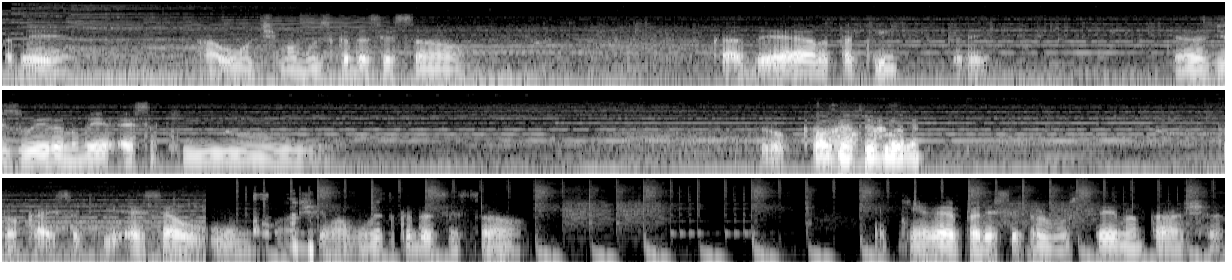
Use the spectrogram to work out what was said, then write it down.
Cadê a última música da sessão? Cadê ela? Tá aqui? Peraí. Tem as de zoeira no meio. Essa aqui. Trocar. Qual que é a figura? Trocar isso aqui. Essa é a última música da sessão. Quem vai aparecer para você, Natasha?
